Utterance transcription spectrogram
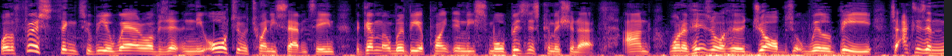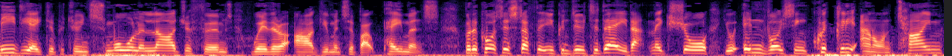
Well, the first thing to be aware of is that in the autumn of 2017, the government will be appointing the Small Business Commissioner, and one of his or her jobs will be to act as a mediator between small and larger firms where there are arguments about payments. But of course, there's stuff that you can do today that makes sure you're invoicing quickly and on time.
